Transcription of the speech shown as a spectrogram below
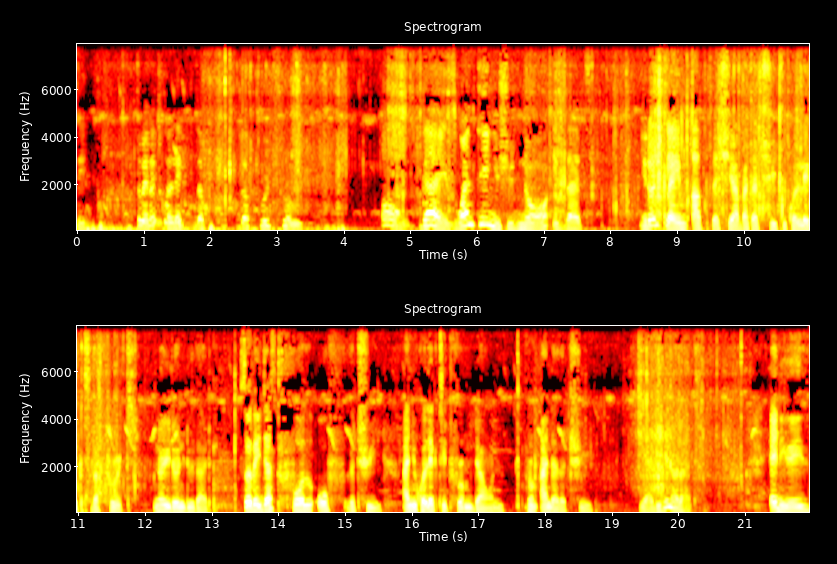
seeds. So we're going to collect the, the fruits from... Oh, guys, one thing you should know is that you don't climb up the shea butter tree to collect the fruit. No, you don't do that. So they just fall off the tree and you collect it from down, from under the tree. Yeah, did you know that? Anyways,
